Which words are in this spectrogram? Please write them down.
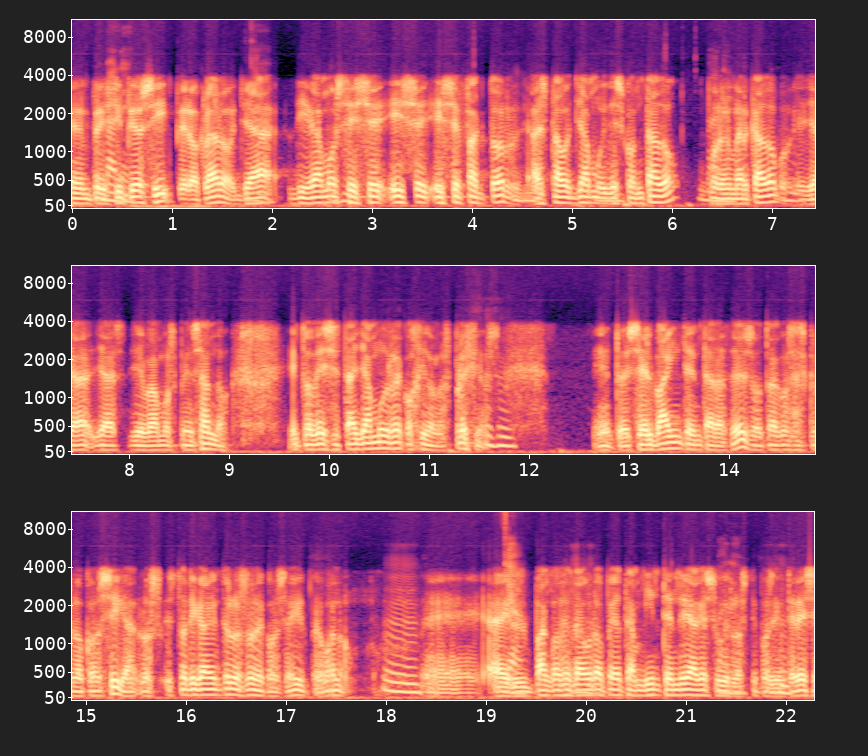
en principio sí, pero claro, ya digamos ese ese ese factor ha estado ya muy descontado por el mercado porque ya ya llevamos pensando. Entonces está ya muy recogido en los precios. Entonces él va a intentar hacer eso, otra cosa es que lo consiga. Los, históricamente lo suele conseguir, pero bueno, eh, el Banco Central Europeo también tendría que subir los tipos de interés.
